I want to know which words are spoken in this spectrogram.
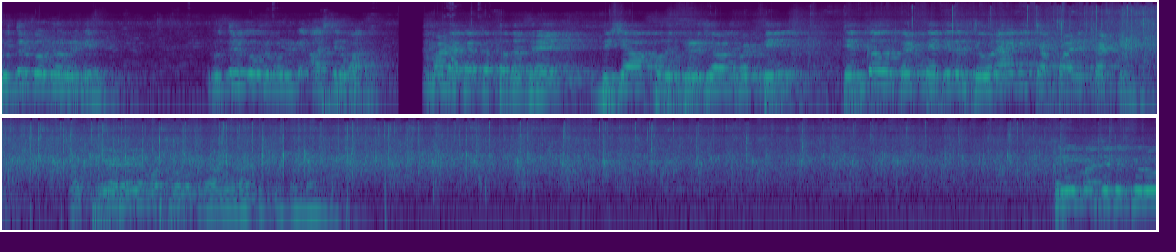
ರುದ್ರಗೌಡರವರಿಗೆ ರುದ್ರಗೌಡರವರಿಗೆ ಆಶೀರ್ವಾದ. ಆಗಕತ್ತದಂದ್ರೆ ಬಿಜಾಪುರ ಬಿಳಿಜಾಳ ರೊಟ್ಟಿ ತಿಂದವ್ರು ಗಟ್ಟಿ ಎದ್ದಿದ್ರೆ ಜೋರಾಗಿ ಚಪ್ಪಾಳಿ ತಟ್ಟಿ. ಮತ್ತೆ ಹೇಳಿ ಹೇಳಿ ಮಾಡ್ಸ್ಕೊಬೇಕು ನಾನು ಶ್ರೀ ಬಂದಾಗ. ಶ್ರೀಮದ್ ಜಗದ್ಗುರು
